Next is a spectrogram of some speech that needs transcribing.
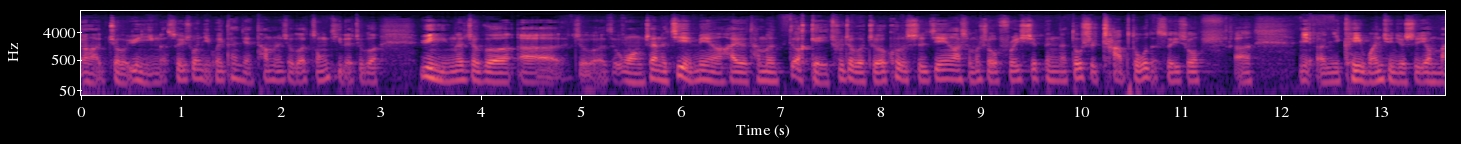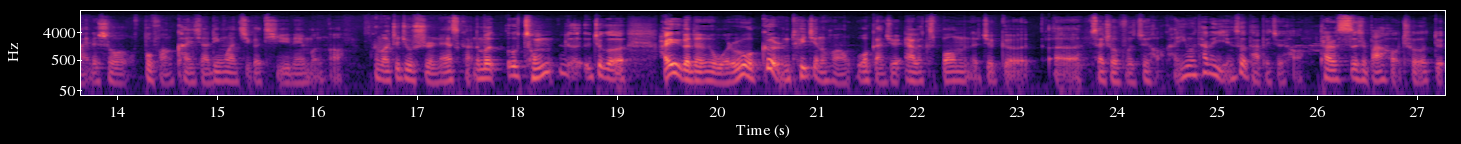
啊这个运营的，所以说你会看见他们的这个总体的这个运营的这个呃这个网站的界面啊，还有他们要给出这个折扣的时间啊，什么时候 free shipping 啊，都是差不多的。所以说啊。你呃，你可以完全就是要买的时候，不妨看一下另外几个体育联盟啊。那么这就是 NASCAR。那么从呃这个还有一个呢，我如果个人推荐的话，我感觉 Alex Bowman 的这个呃赛车服最好看，因为它的颜色搭配最好。它是四十八号车，对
